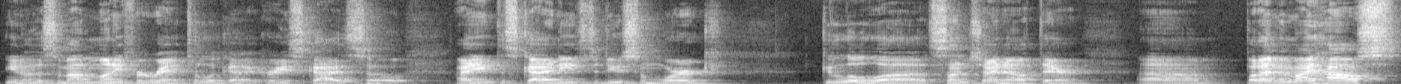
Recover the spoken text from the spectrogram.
you know, this amount of money for rent to look at a gray sky. So I think the sky needs to do some work, get a little uh, sunshine out there. Um, but I'm in my house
